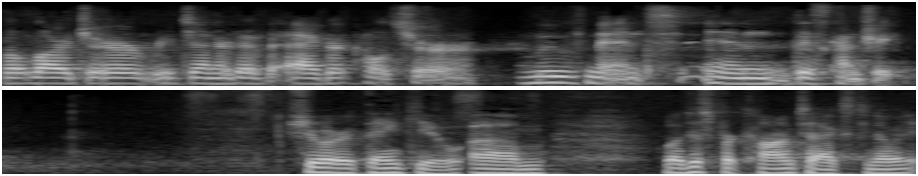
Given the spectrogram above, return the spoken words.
the larger regenerative agriculture movement in this country? Sure, thank you. Um, well, just for context, you know,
